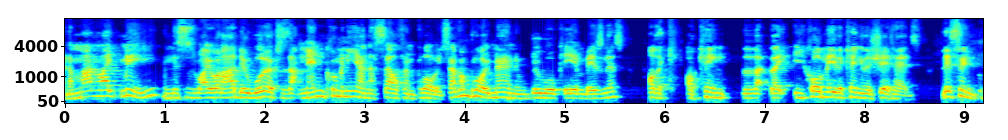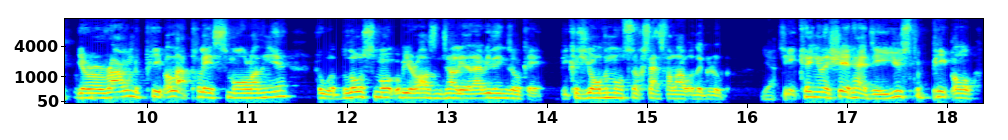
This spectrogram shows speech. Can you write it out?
And a man like me, and this is why what I do works, is that men coming here and are self-employed. Self-employed men who do okay in business are the are king. Like like, you called me the king of the shitheads. Listen, you're around people that play smaller than you, who will blow smoke up your ass and tell you that everything's okay because you're the most successful out of the group. Yeah. So you're king of the shitheads. You're used to people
